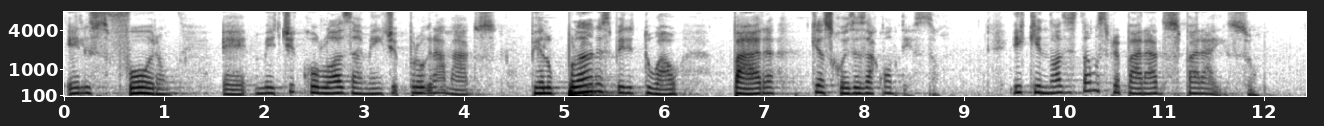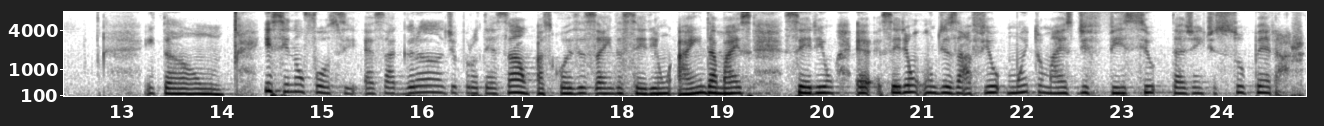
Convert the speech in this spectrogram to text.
eles foram é, meticulosamente programados pelo plano espiritual para que as coisas aconteçam. E que nós estamos preparados para isso. Então, e se não fosse essa grande proteção, as coisas ainda seriam ainda mais seriam é, seriam um desafio muito mais difícil da gente superar.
